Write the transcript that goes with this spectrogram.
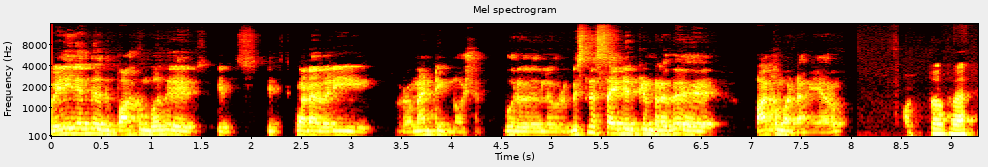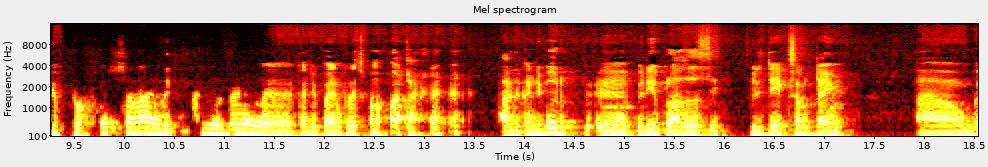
வெளியிலேருந்து அது பார்க்கும்போது it's it's got a very romantic notion ஒரு இதில் ஒரு பிஸ்னஸ் சைடு இருக்குன்றது பார்க்க மாட்டாங்க யாரும். ஃபோட்டோகிராஃபி ப்ரொஃபஷனா இருக்கிறது கண்டிப்பா என்கரேஜ் பண்ண மாட்டாங்க. அது கண்டிப்பா ஒரு பெ- பெரிய process it will take some time அவங்க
